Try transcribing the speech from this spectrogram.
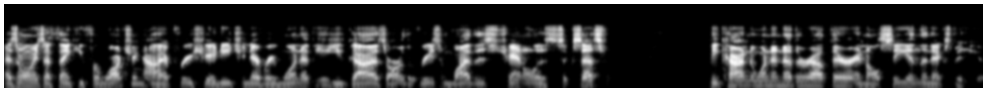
As always, I thank you for watching. I appreciate each and every one of you. You guys are the reason why this channel is successful. Be kind to one another out there, and I'll see you in the next video.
